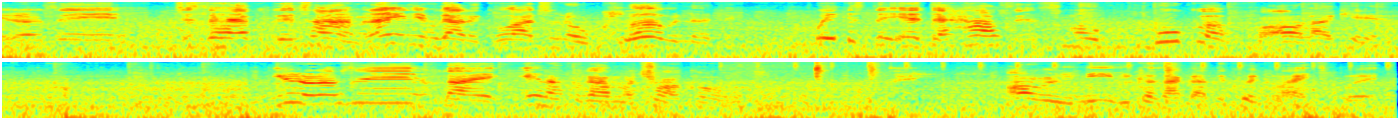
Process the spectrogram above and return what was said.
You know what I'm saying? Just to have a good time. And I ain't even got to go out to no club or nothing. We can stay at the house and smoke hookah for all I can. You know what I'm saying? Like, and I forgot my charcoal. I don't really need it because I got the quick lights, but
